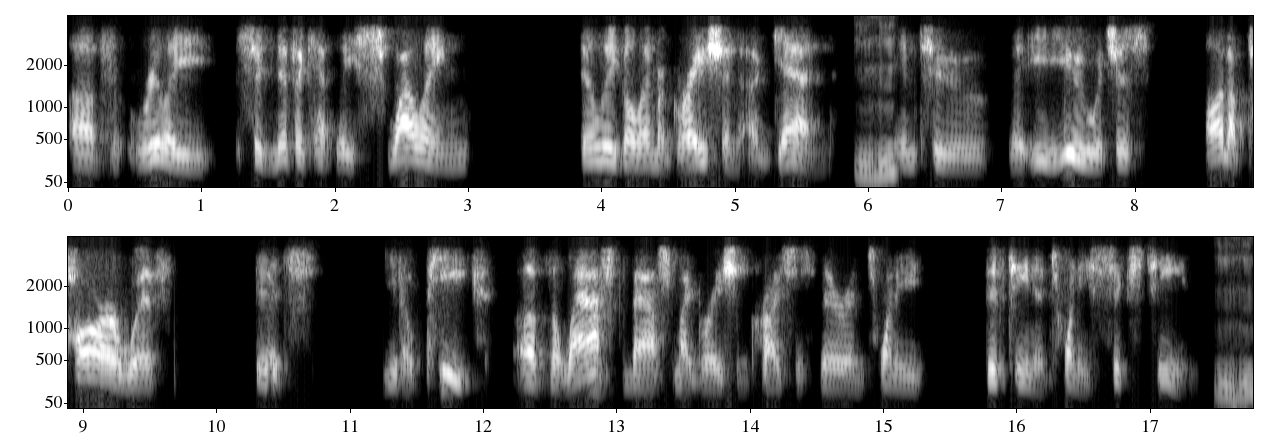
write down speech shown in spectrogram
of really significantly swelling illegal immigration again mm-hmm. into the EU, which is on a par with its you know, peak of the last mass migration crisis there in 2015 and 2016. Mm-hmm.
